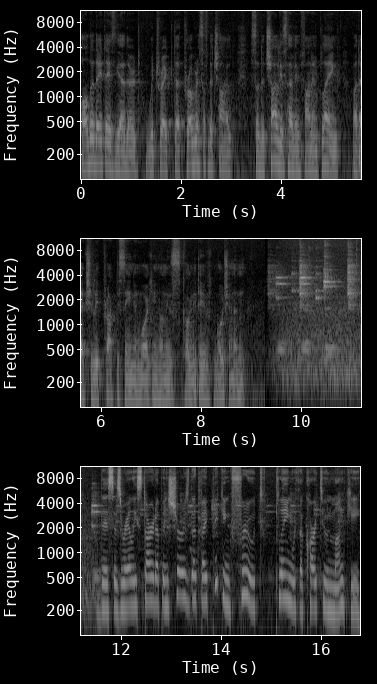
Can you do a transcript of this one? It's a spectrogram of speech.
All the data is gathered, we track the progress of the child, so the child is having fun and playing, but actually practicing and working on his cognitive motion and this Israeli startup ensures that by picking fruit, playing with a cartoon monkey,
